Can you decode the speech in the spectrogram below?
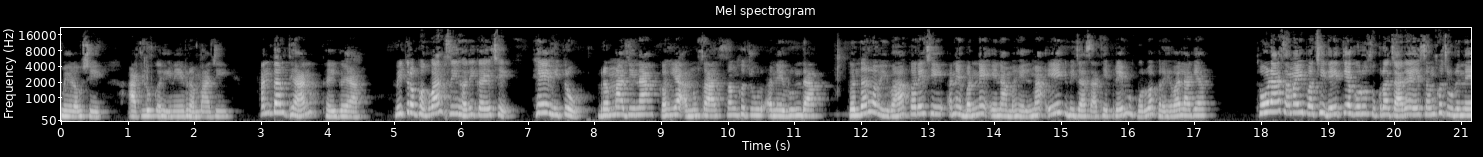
મેળવશે. આટલું કહીને બ્રહ્માજી અંતર ધ્યાન થઈ ગયા. મિત્રો, ભગવાન શ્રી હરિ કહે છે, હે મિત્રો, બ્રહ્માજીના કહ્યા અનુસાર શંખચૂડ અને વૃંદા ગંધર્વ વિવાહ કરે છે અને બંને એના મહેલમાં એકબીજા સાથે પ્રેમપૂર્વક રહેવા લાગ્યા. થોડા સમય પછી દૈત્ય ગુરુ શુક્રાચાર્યએ શંખચૂડને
